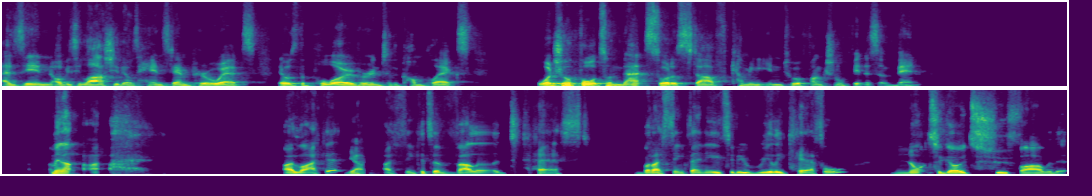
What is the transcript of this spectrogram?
As in, obviously, last year there was handstand pirouettes, there was the pullover into the complex. What's your thoughts on that sort of stuff coming into a functional fitness event? I mean, I, I, I like it. Yeah. I think it's a valid test, but I think they need to be really careful not to go too far with it.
